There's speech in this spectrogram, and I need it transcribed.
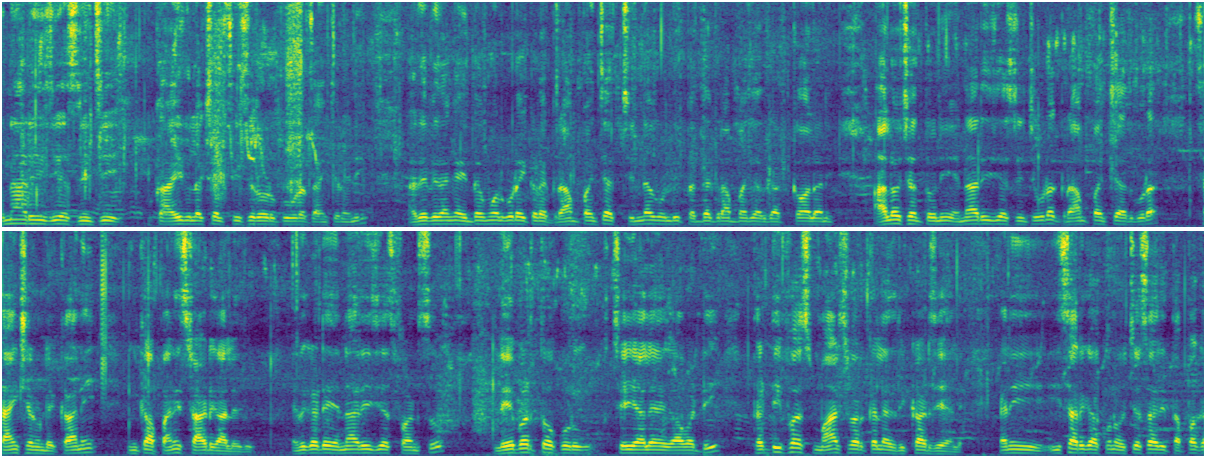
ఎన్ఆర్ఈజిఎస్ నుంచి ఒక ఐదు లక్షల సీసీ రోడ్డు కూడా శాంక్షన్ అయింది. అదేవిధంగా ఇంతకుముందు కూడా ఇక్కడ గ్రామ పంచాయత్ చిన్నగా ఉండి పెద్ద గ్రామ పంచాయత్ కట్టుకోవాలని ఆలోచనతో ఎన్ఆర్ఈజిఎస్ నుంచి కూడా గ్రామ పంచాయత్ కూడా శాంక్షన్ ఉండే. కానీ ఇంకా పని స్టార్ట్ కాలేదు. ఎందుకంటే ఎన్ఆర్ఈజిఎస్ ఫండ్స్ లేబర్తో కూడా చేయాలి కాబట్టి థర్టీ ఫస్ట్ మార్చ్ వరకు అది రికార్డ్ చేయాలి. కానీ ఈసారి కాకుండా వచ్చేసారి తప్పక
